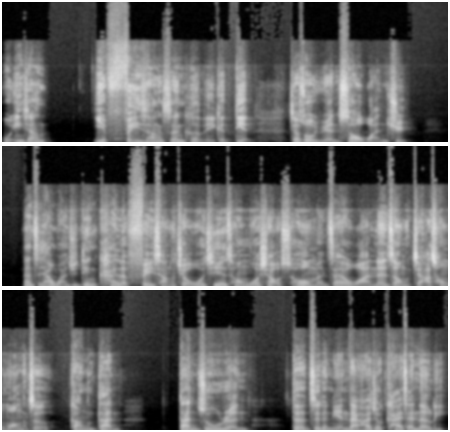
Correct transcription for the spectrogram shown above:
我印象。也非常深刻的一个店叫做袁绍玩具。那这家玩具店开了非常久，我记得从我小时候我们在玩那种甲虫王者、钢弹、弹珠人的这个年代，它就开在那里。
